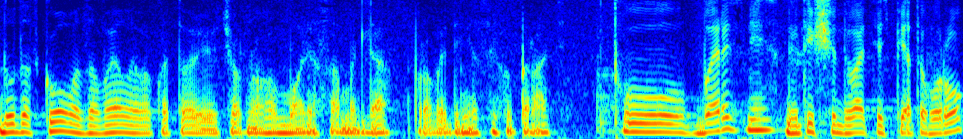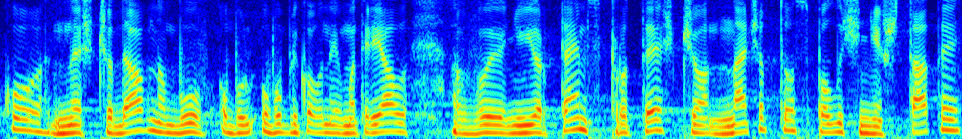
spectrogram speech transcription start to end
додатково завели в акваторію Чорного моря саме для проведення цих операцій. У березні 2025 року нещодавно був опублікований матеріал в York Times про те, що, начебто, Сполучені Штати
